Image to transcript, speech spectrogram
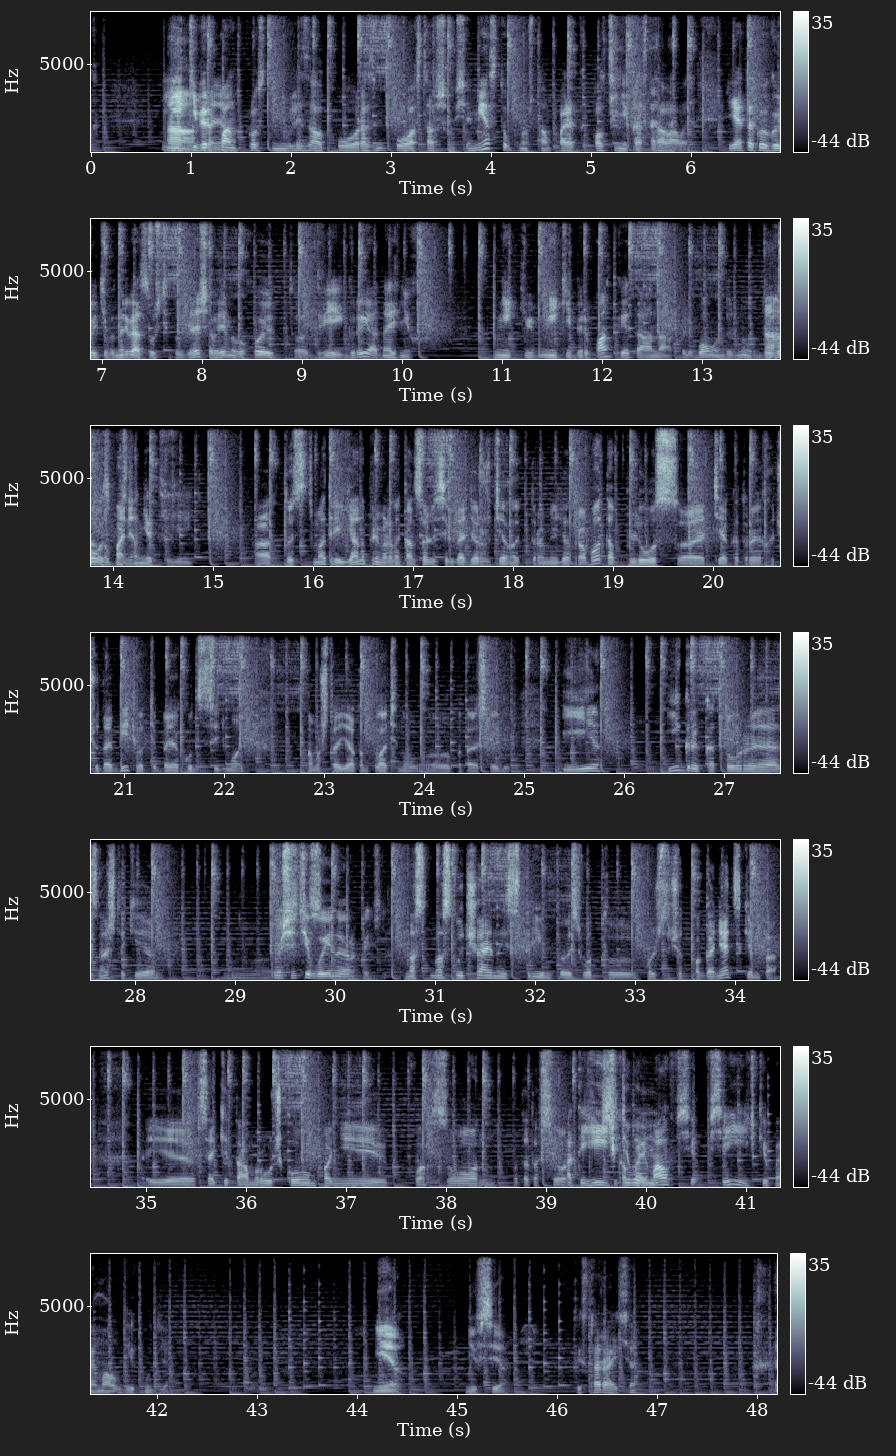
И А, Киберпанк просто не влезал по, раз... по оставшемуся месту, потому что там порядка полтинника оставалось. Я такой говорю, типа, ну, ребят, слушайте, в ближайшее время выходит э, две игры, одна из них не, не Киберпанк, это она, по-любому, ну, другого ну, смысла понятно. нет тизерить. А, то есть смотри, я, например, на консоли всегда держу те, над которыми идет работа, плюс э, те, которые я хочу добить, вот типа Якудс 7, потому что я там платину э, пытаюсь выбить. И игры, которые, знаешь, такие... Ну, сетевые, наверное, какие на, на случайный стрим. То есть вот э, хочется что-то погонять с кем-то, и всякие там Rouge Company, Warzone, вот это все. А ты яичко Сетевые поймал? Все, все яички поймал в Якуде? Не, не все. Ты старайся.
